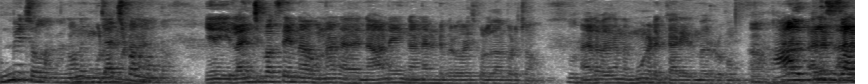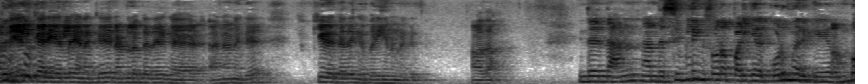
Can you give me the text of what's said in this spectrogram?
உண்மையை சொல்லலாம். நாங்கள் ஒன்றும் ஜட்ஜ் பண்ண மாட்டோம். லஞ்ச் பாக்ஸ் என்ன ஆகும்னா நான் எங்கள் அண்ணன் ரெண்டு பேரும் ஒரே ஸ்கூலில் தான் படித்தோம் அதில் பார்த்தீங்கன்னா அந்த மூணு அடுக்கு கேரியர் மாதிரி இருக்கும். மேல் கேரியரில் எனக்கு நடுவில் இருக்கிறது எங்கள் அண்ணனுக்கு கீழே இருக்கிறது எங்கள் பெரிய அண்ணனுக்கு. அதான் இந்த இந்த அன் அந்த சிப்ளிங்ஸோட படிக்கிற கொடுமை இருக்கு ரொம்ப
